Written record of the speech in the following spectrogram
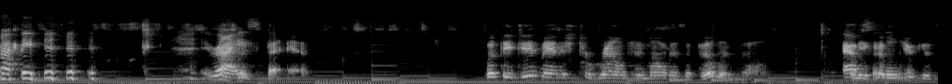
right. right. Just bad. But they did manage to round him out as a villain, though. I mean, 'cause Absolutely. you could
